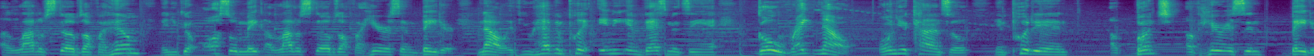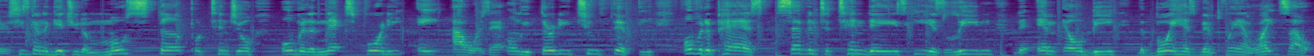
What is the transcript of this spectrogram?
a lot of stubs off of him, and you can also make a lot of stubs off of Harrison Bader. Now, if you haven't put any investments in, go right now on your console and put in a bunch of Harrison Baders. He's going to get you the most stub potential over the next 48 hours at only 32.50. Over the past 7 to 10 days, he is leading the MLB. The boy has been playing lights out.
